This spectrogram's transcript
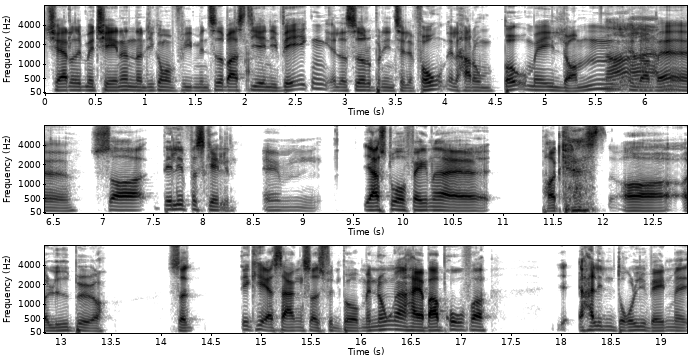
chatter lidt med tjeneren, når de kommer forbi, men sidder bare og stiger ind i væggen, eller sidder du på din telefon, eller har du en bog med i lommen, Nej. eller hvad? Så det er lidt forskelligt. Øhm, jeg er stor fan af podcast og, og lydbøger, så det kan jeg sagtens også finde på. Men nogle gange har jeg bare brug for, jeg, har lidt en dårlig vane med,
